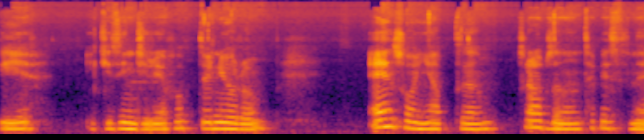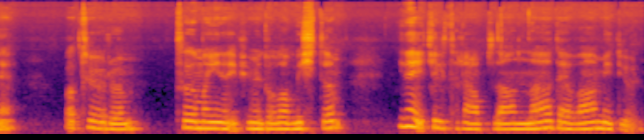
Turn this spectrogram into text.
bir iki zincir yapıp dönüyorum. En son yaptığım trabzanın tepesine batıyorum. Tığıma yine ipimi dolamıştım. Yine ikili trabzanla devam ediyorum.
